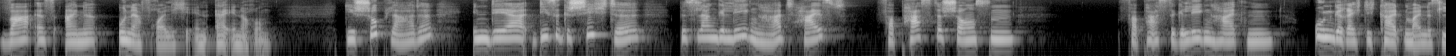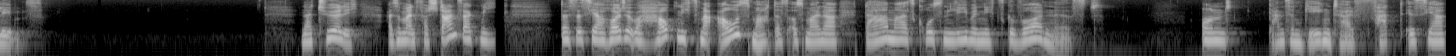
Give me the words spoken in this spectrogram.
war es eine unerfreuliche Erinnerung. Die Schublade, in der diese Geschichte bislang gelegen hat, heißt verpasste Chancen, verpasste Gelegenheiten, Ungerechtigkeiten meines Lebens. Natürlich, also mein Verstand sagt mir, dass es ja heute überhaupt nichts mehr ausmacht, dass aus meiner damals großen Liebe nichts geworden ist. Und ganz im Gegenteil, Fakt ist ja,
